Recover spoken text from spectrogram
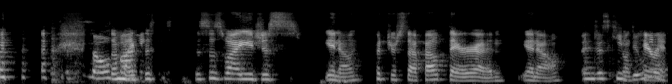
so, so like, this, this is why you just, you know, put your stuff out there and, you know, and just keep doing it.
